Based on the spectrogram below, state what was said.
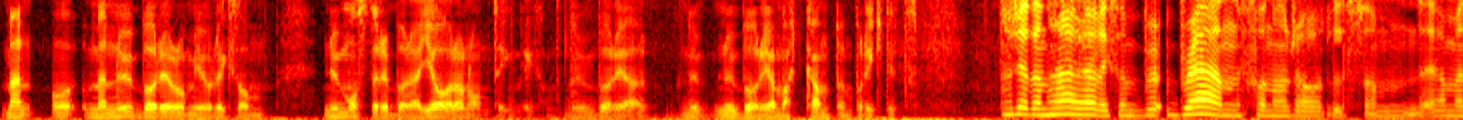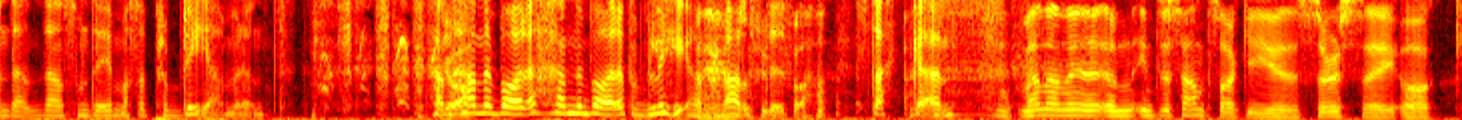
Men, och, men nu börjar de ju liksom Nu måste det börja göra någonting. Liksom. Nu, börjar, nu, nu börjar maktkampen på riktigt. Redan här har liksom Br- Bran får någon roll som ja, men den, den som det är massa problem runt. Han, Ja. han, är, bara, han är bara problem alltid. Stackarn. Men en, en intressant sak är ju Cersei och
